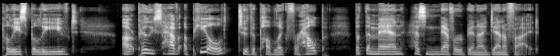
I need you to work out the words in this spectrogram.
Police believed, uh, police have appealed to the public for help, but the man has never been identified.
